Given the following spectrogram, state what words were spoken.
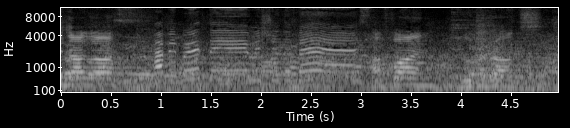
Dala. Happy birthday! Wish you the best! Have fun. Lucky Drugs.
